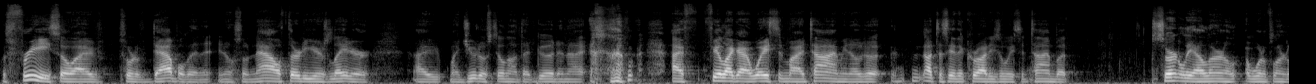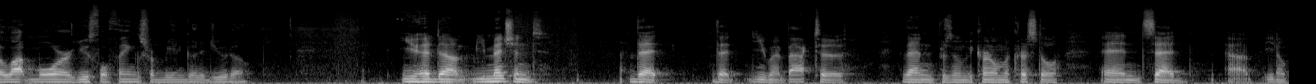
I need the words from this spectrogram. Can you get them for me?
was free, so I sort of dabbled in it. You know, so now 30 years later, I, my judo's still not that good, and I I feel like I wasted my time. You know, to, not to say that karate's a wasted time, but certainly I learned I would have learned a lot more useful things from being good at judo. You had um, you mentioned that that you went back to then presumably Colonel McChrystal and said, uh, you know,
